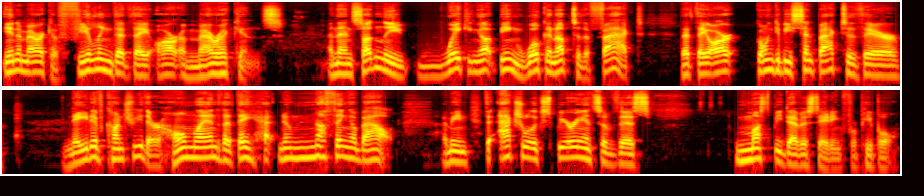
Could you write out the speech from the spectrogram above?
in America, feeling that they are Americans, and then suddenly waking up, being woken up to the fact that they are going to be sent back to their native country, their homeland that they ha- know nothing about. I mean, the actual experience of this must be devastating for people.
